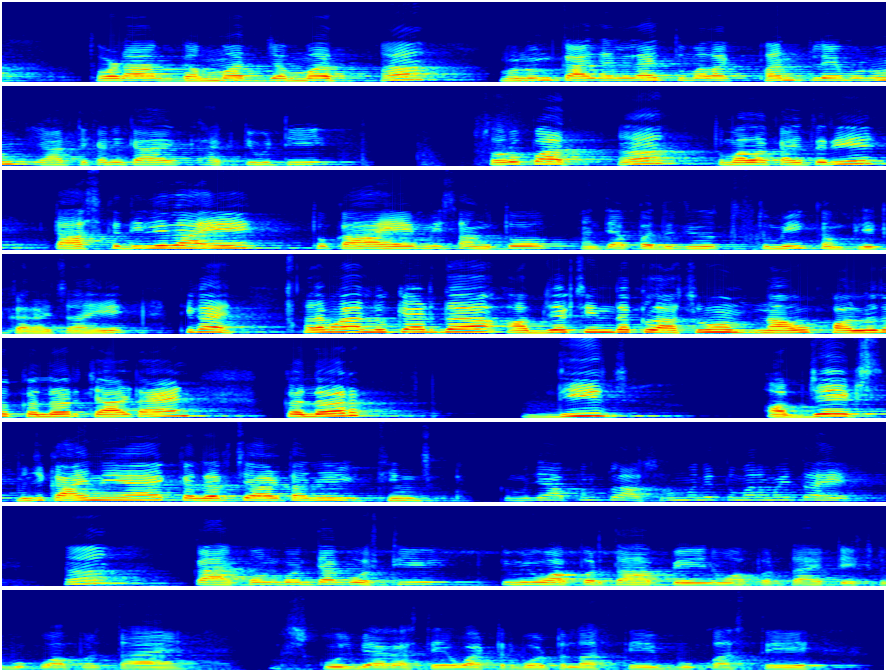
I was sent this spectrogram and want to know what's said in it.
थोडा गंमत जम्मत हां म्हणून काय झालेलं आहे? फन प्ले म्हणून या ठिकाणी काय ॲक्टिव्हिटी स्वरूपात, हाँ? तुम्हाला काहीतरी टास्क दिलेला आहे. तो काय आहे? मी सांगतो आणि त्या पद्धतीनं तुम्ही कंप्लीट करायचं आहे. ठीक आहे? आता बघा look at the objects in the classroom now follow the colour chart and colour these objects म्हणजे काय नाही आहे? कलर चार्ट आणि थिंग्स म्हणजे आपण क्लासरूममध्ये तुम्हाला माहीत आहे, हाँ? काय कोणकोणत्या गोष्टी तुम्ही वापरता? पेन वापरताय टेक्स्टबुक वापरताय स्कूल बॅग असते वॉटर बॉटल असते बुक असते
